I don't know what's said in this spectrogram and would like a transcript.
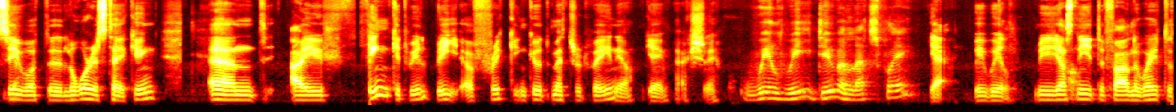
see what the lore is taking, and I think it will be a freaking good Metroidvania game. Actually, Will we do a let's play? yeah, we will. We just Oh. need to find a way to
